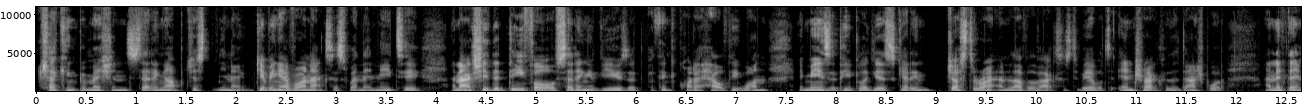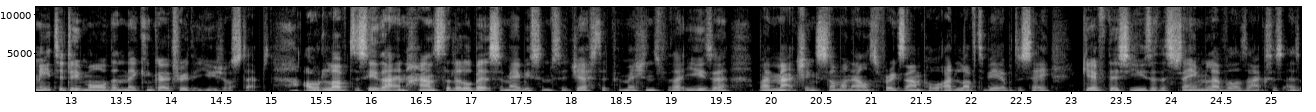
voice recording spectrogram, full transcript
checking permissions, setting up just, you know, giving everyone access when they need to. And actually the default of setting a view is, I think, quite a healthy one. It means that people are just getting just the right level of access to be able to interact with the dashboard and if they need to do more, then they can go through the usual steps. I would love to see that enhanced a little bit. So maybe some suggested permissions for that user by matching someone else. For example, I'd love to be able to say, give this user the same level of access as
